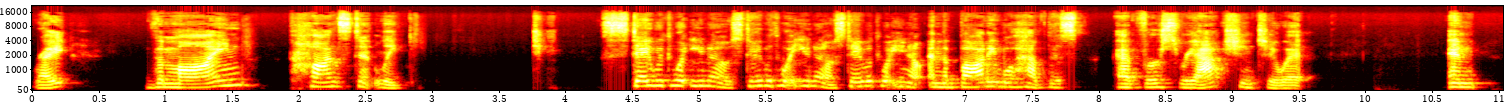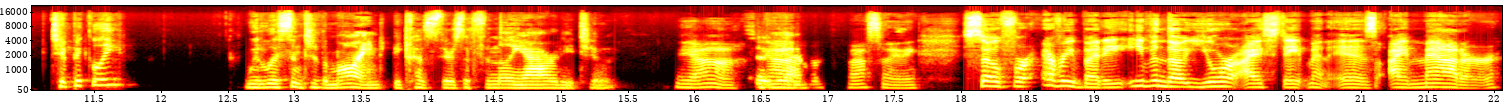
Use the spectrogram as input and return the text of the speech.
right? The mind constantly stay with what you know, stay with what you know, stay with what you know. And the body will have this adverse reaction to it. And typically, we listen to the mind because there's a familiarity to it. Yeah. So, yeah, yeah. Fascinating. So for everybody, even though your I statement is I matter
